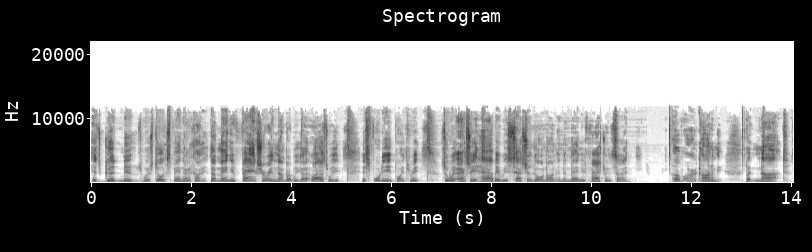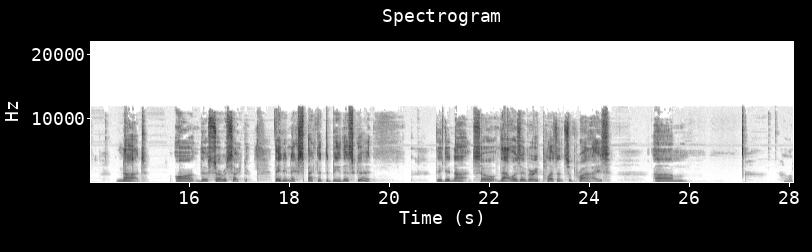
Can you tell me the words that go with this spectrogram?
is good news. We're still expanding our economy. The manufacturing number we got last week is 48.3. So we actually have a recession going on in the manufacturing side of our economy, but not not on the service sector. They didn't expect it to be this good. They did not. So that was a very pleasant surprise. Um, oh,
